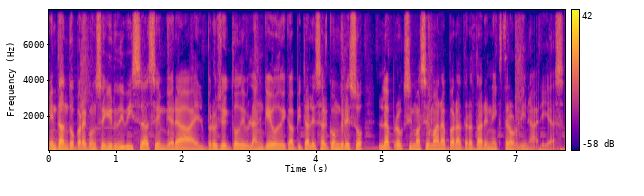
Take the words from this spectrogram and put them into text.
En tanto, para conseguir divisas, se enviará el proyecto de blanqueo de capitales al Congreso la próxima semana para tratar en extraordinarias.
